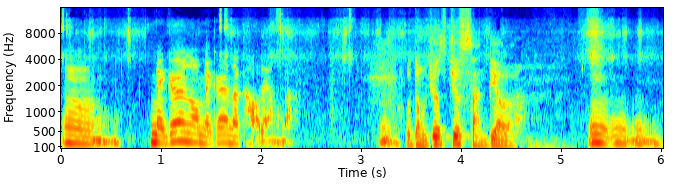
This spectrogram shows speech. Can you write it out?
嗯，每个人有每个人的考量吧。嗯，我懂，就就散掉了。嗯嗯嗯。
